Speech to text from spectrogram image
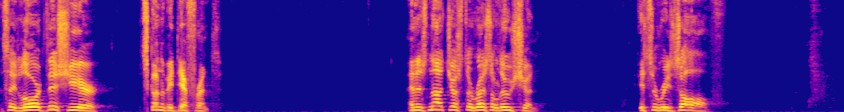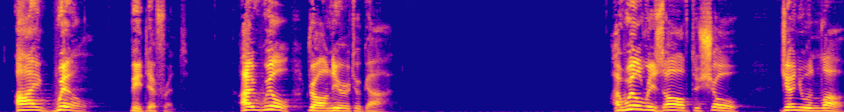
Say, Lord, this year it's going to be different. And it's not just a resolution, it's a resolve. I will be different. I will draw nearer to God. I will resolve to show genuine love.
